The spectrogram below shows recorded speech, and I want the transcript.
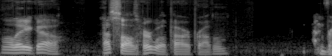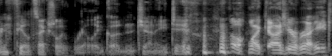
well, there you go. That solves her willpower problem. And Renfield's actually really good in Jenny too. oh my God, you're right.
